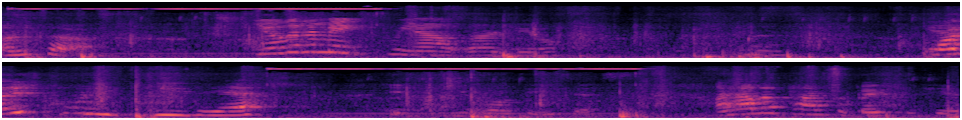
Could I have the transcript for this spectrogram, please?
Answer. You're going to make me out, aren't you? Mine is probably easier. You want these, yes. I have a plan for both of you.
